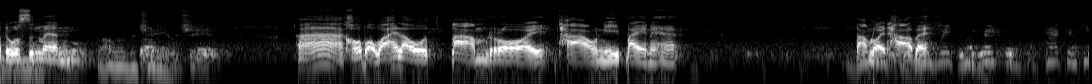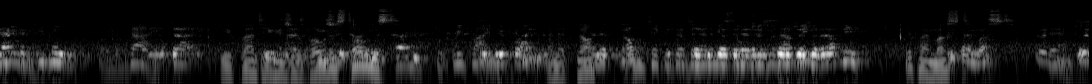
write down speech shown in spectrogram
a dozen man Follow the trail. อ่าเขาก็บอกว่าให้เราตามรอยเท้านี้ไปนะฮะ ตามรอยเท้าไป Wait for the attack and keep moving, or you'll die. Do you plan to use your bow this time? If we find it, and if not, will you take a dozen enemy soldiers without me? If I must. Good answer.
